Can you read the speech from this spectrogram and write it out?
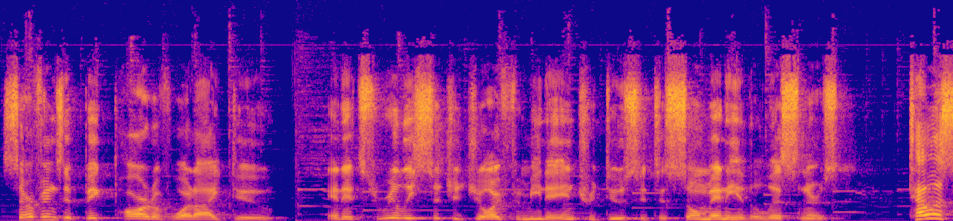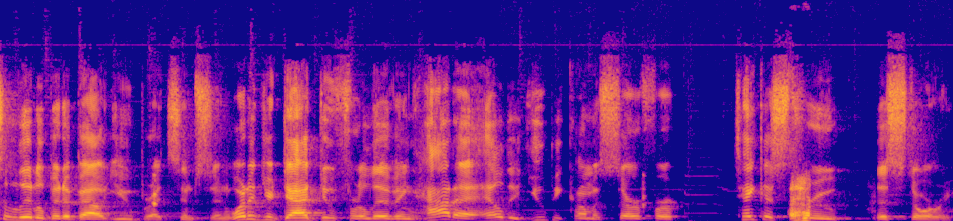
Surfing's a big part of what I do, and it's really such a joy for me to introduce it to so many of the listeners. Tell us a little bit about you, Brett Simpson. What did your dad do for a living? How the hell did you become a surfer? Take us through the story.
